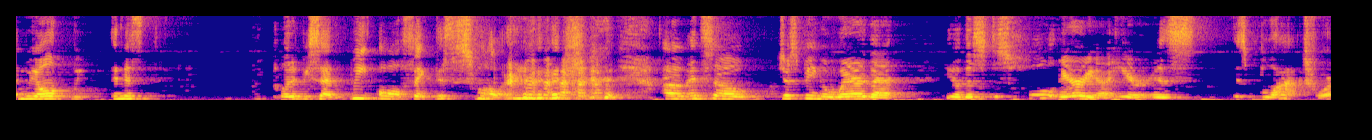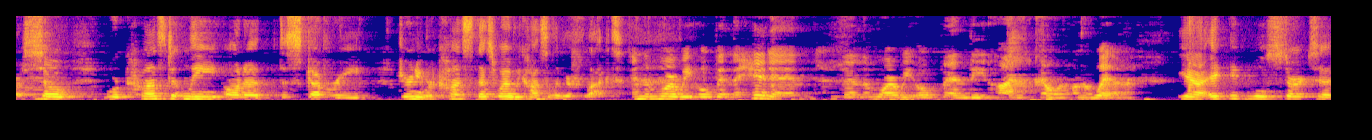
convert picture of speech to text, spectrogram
and we all we in this let it be said, we all think this is smaller. um, and so just being aware that, you know, this, this whole area here is, is blocked for us. So we're constantly on a discovery journey. We're const- that's why we constantly reflect. And the more we open the hidden, then the more we open the unknown, unaware. Yeah, it, it will start to,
